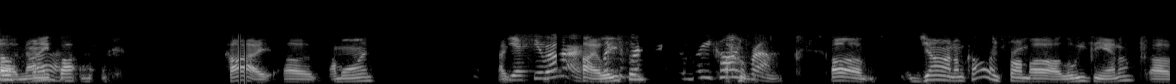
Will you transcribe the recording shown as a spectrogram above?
Oh, Uh, nine fun. five. Hi, uh, I'm on. I- yes, you are. Hi, What's Lisa. your first? Where are you calling Oh. from? Um, John, I'm calling from uh, Louisiana, uh,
